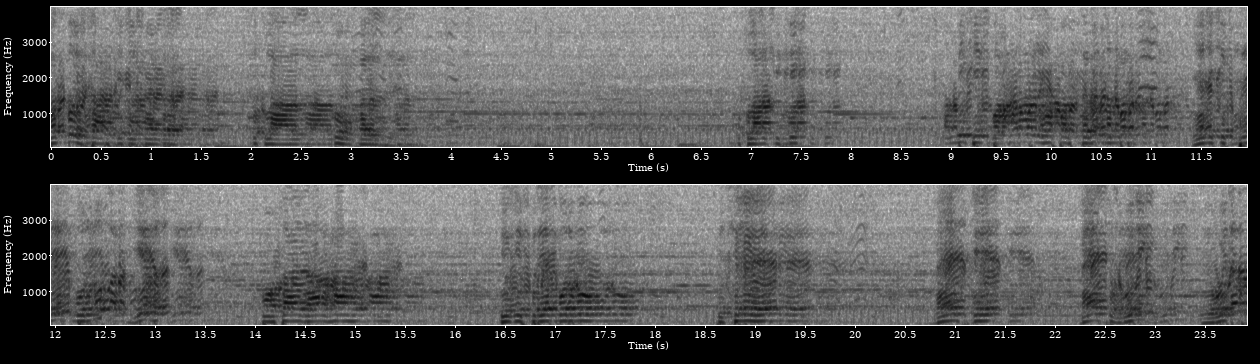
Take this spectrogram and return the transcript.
बंदो स्टार के डिफेंडर सुखलाल कुंकल। सुखलाल की किक लंबी किक बार बार यहाँ पर सेवन नंबर यानी कि प्रेम मुर्मू तक गेंद पहुँचाया जा रहा है। क्योंकि प्रेम मुर्मू पिछले मैच के मैच विनिंग विनर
